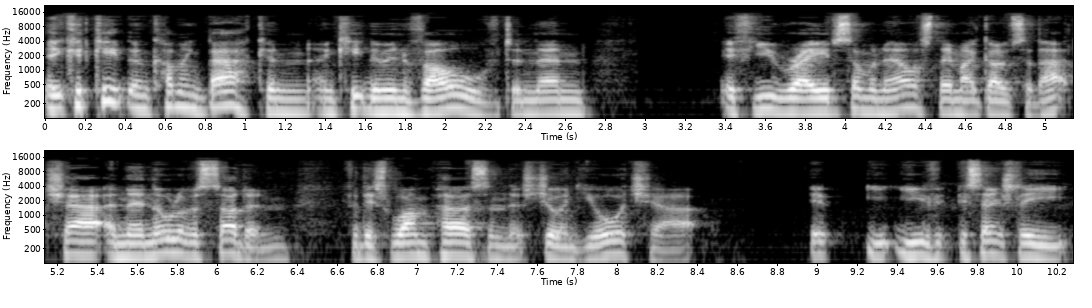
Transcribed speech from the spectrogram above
it could keep them coming back and, and keep them involved. And then if you raid someone else, they might go to that chat. And then all of a sudden, for this one person that's joined your chat, it, you- you've essentially,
